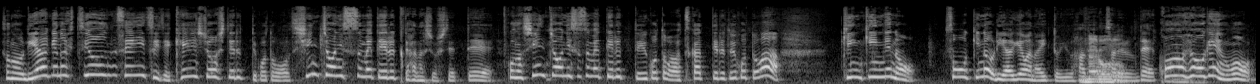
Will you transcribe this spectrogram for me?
その利上げの必要性について検証してるってことを慎重に進めているって話をしてて、この慎重に進めてるっていう言葉を使っているということは、近々での早期の利上げはないという判断をされるので、この表現を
